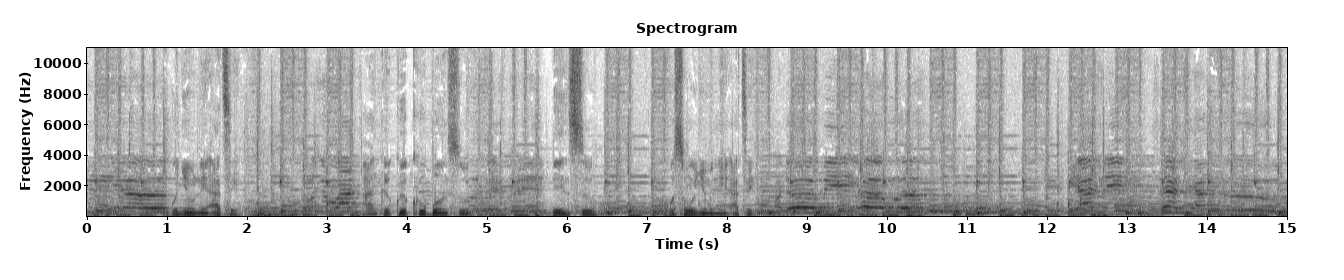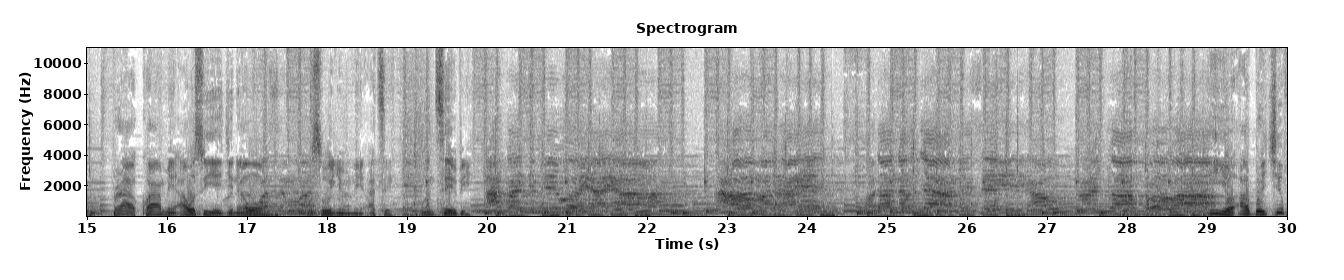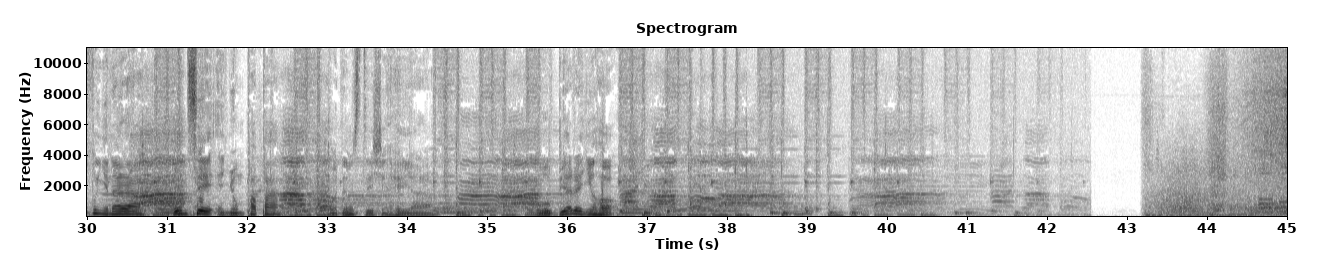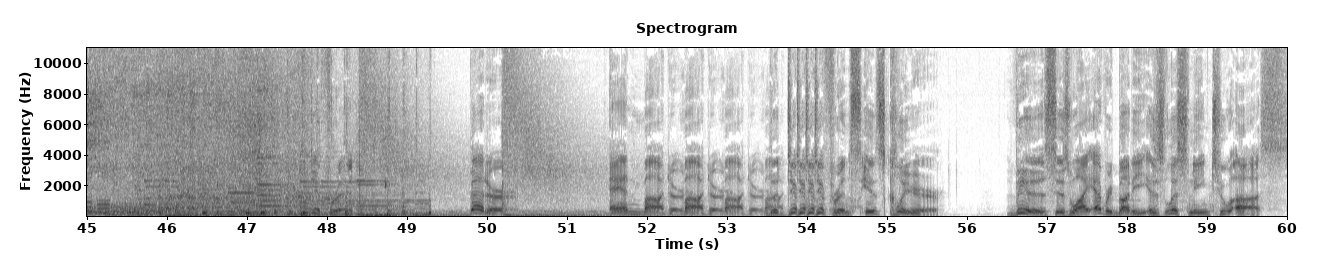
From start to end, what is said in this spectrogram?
Unyuni Ati, Uncle Kweku Bonsu, Densu, also Unyuni Ati. Bra Kwame, I was ye Jinawa, also Unyuni Ati, Unsebi. In your Abrochi Funinara, don't say in your papa, or them station here. Will be a new hot. different, better, and modern. Modern. Modern. The di- difference is clear. This is why everybody is listening to us.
